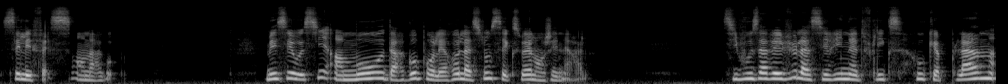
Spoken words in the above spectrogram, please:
c'est les fesses en argot. Mais c'est aussi un mot d'argot pour les relations sexuelles en général. Si vous avez vu la série Netflix Hookup Plan,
